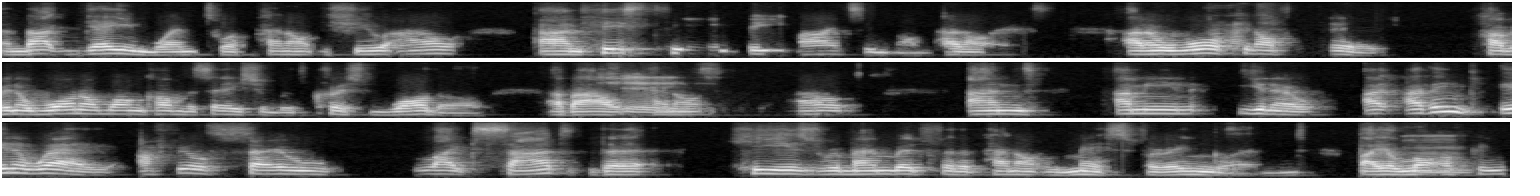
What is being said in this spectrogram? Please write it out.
And that game went to a penalty shootout and his team beat my team on penalties. And I'm walking off the pitch having a one on one conversation with Chris Waddle about Jeez. penalty shootouts. And I mean, you know, I, I think in a way, I feel so like sad that he is remembered for the penalty miss for England by a lot of mm. people.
